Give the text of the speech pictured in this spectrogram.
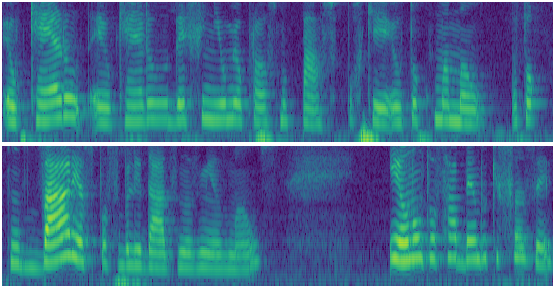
eu quero, eu quero definir o meu próximo passo, porque eu tô com uma mão, eu tô com várias possibilidades nas minhas mãos e eu não tô sabendo o que fazer.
